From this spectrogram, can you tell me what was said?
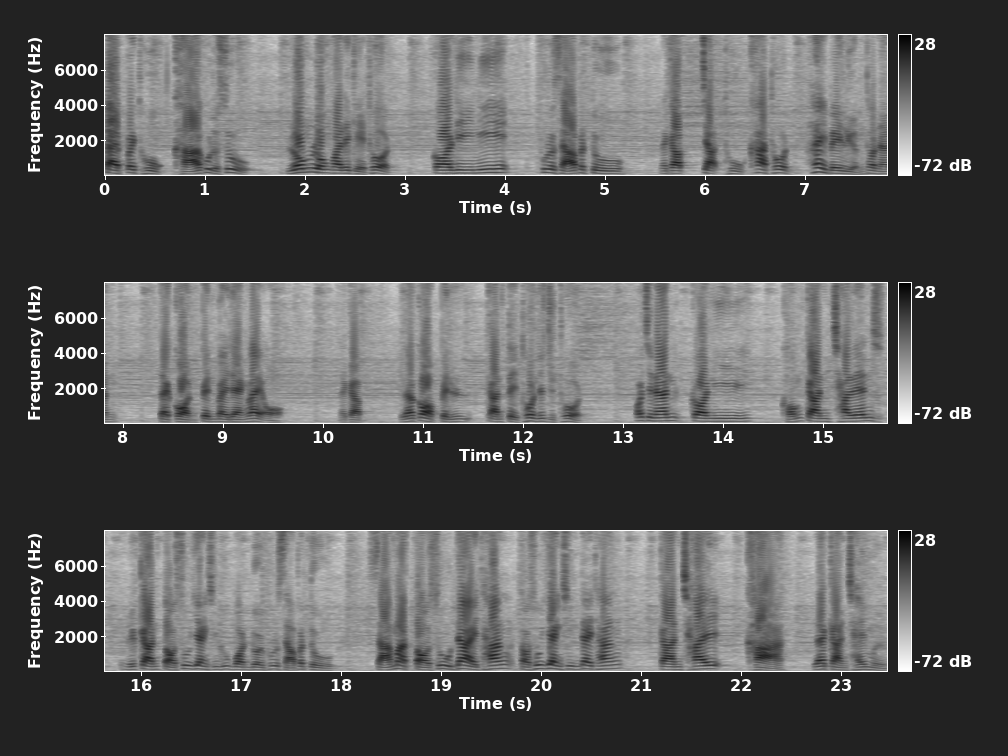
แต่ไปถูกขาคู่ต่อสู้ ล้มลงภายในเขตโทษ กรณีนี้ผู้รักษาประตูนะครับจะถูกค่าโทษให้ใบเหลืองเท่านั้น แต่ก่อนเป็นใบแดงไล่ออกนะครับแล้วก็เป็นการเตะโทษที่จุดโทษ เพราะฉะนั้นกรณีของการ challenge หรือการต่อสู้แย่งชิงลูกบอลโดยผู้รักษาประตู สามารถต่อสู้ได้ทั้งต่อสู้แย่งชิงได้ทั้ง การใช้ขา และการใช้มือ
